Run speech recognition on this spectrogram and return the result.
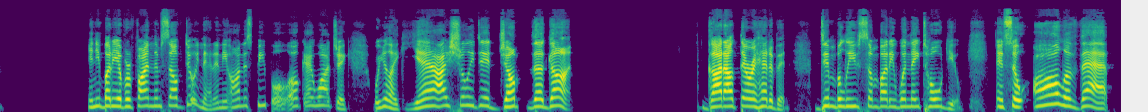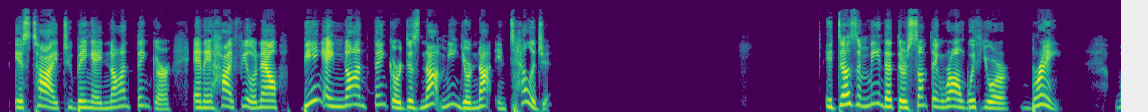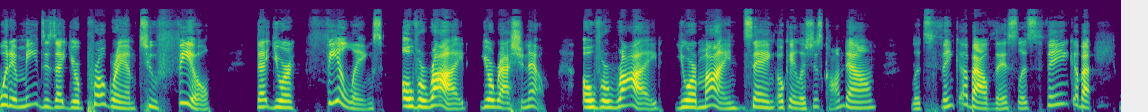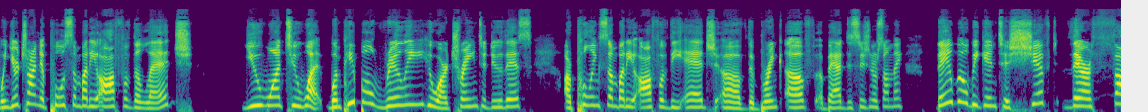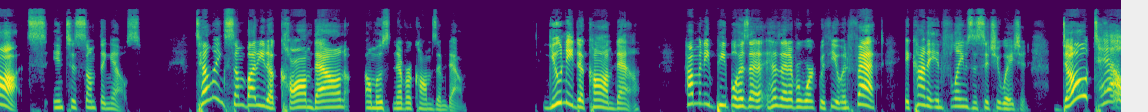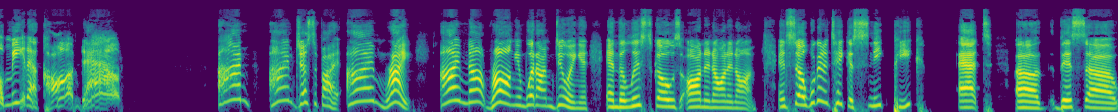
Anybody ever find themselves doing that? Any honest people? Okay watching where you're like yeah i surely did jump the gun got out there ahead of it, didn't believe somebody when they told you. And so all of that is tied to being a non thinker and a high feeler. Now, being a non thinker does not mean you're not intelligent. It doesn't mean that there's something wrong with your brain. What it means is that you're programmed to feel that your feelings override your rationale override your mind saying, okay, let's just calm down. Let's think about this. Let's think about when you're trying to pull somebody off of the ledge, you want to what? When people really who are trained to do this are pulling somebody off of the edge of the brink of a bad decision or something, they will begin to shift their thoughts into something else. Telling somebody to calm down almost never calms them down. You need to calm down. How many people has that has that ever worked with you? In fact, it kind of inflames the situation. Don't tell me to calm down. I'm I'm justified. I'm right. I'm not wrong in what I'm doing. And, and the list goes on and on and on. And so we're going to take a sneak peek at uh, this uh,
